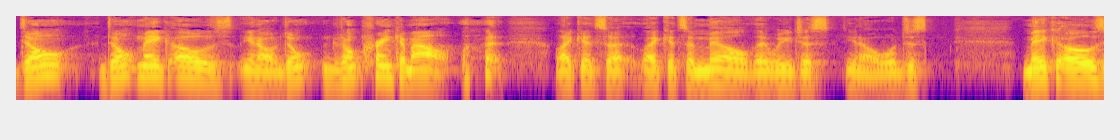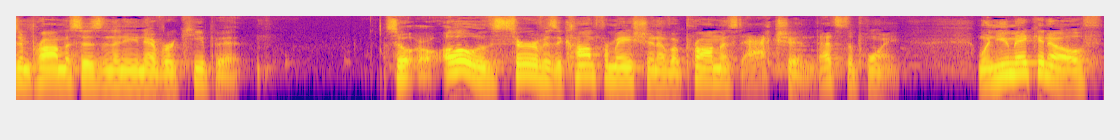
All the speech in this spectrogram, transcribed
Don't don't make oaths. You know, don't don't crank them out like it's a like it's a mill that we just you know we'll just make oaths and promises and then you never keep it. So oaths serve as a confirmation of a promised action. That's the point. When you make an oath,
